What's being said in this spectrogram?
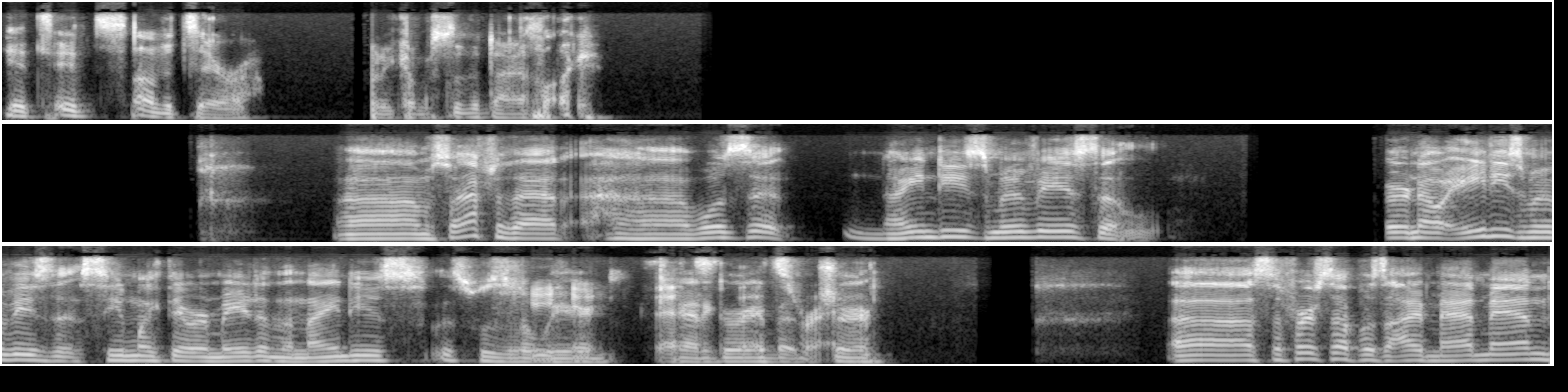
it's it's of its era when it comes to the dialogue. Um, so after that, uh, was it 90s movies that, or no, 80s movies that seemed like they were made in the 90s? This was a weird that's- category, that's but right. sure. Uh, so first up was I Madman,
